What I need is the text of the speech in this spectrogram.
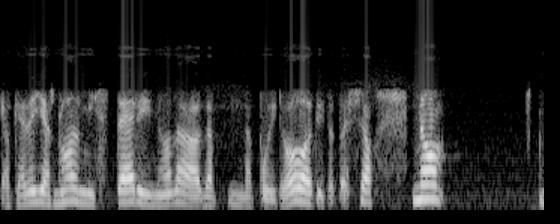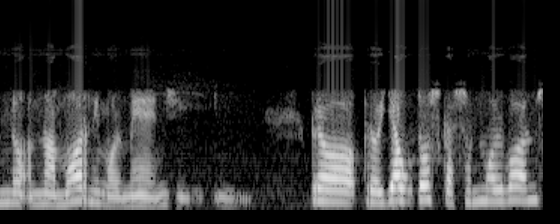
el que deies, no?, el misteri no? de, de, de Poirot i tot això, no, no, no ha mort ni molt menys, i, i, però, però hi ha autors que són molt bons,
